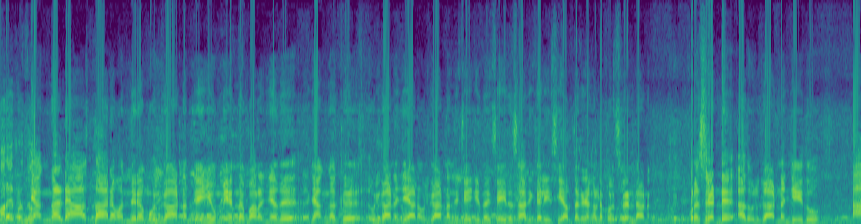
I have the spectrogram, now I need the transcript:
പറയപ്പെടുന്നു. ഞങ്ങളുടെ ആസ്ഥാന മന്ദിരം ഉദ്ഘാടനം ചെയ്യും എന്ന് പറഞ്ഞത് ഞങ്ങൾക്ക് ഉദ്ഘാടനം ചെയ്യാൻ ഉദ്ഘാടനം നിശ്ചയിക്കുന്നത് ചെയ്ത് സാദിഖ് അലി സിയാബ്ദ ഞങ്ങളുടെ പ്രസിഡന്റാണ്. പ്രസിഡന്റ് അത് ഉദ്ഘാടനം ചെയ്തു. ആ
